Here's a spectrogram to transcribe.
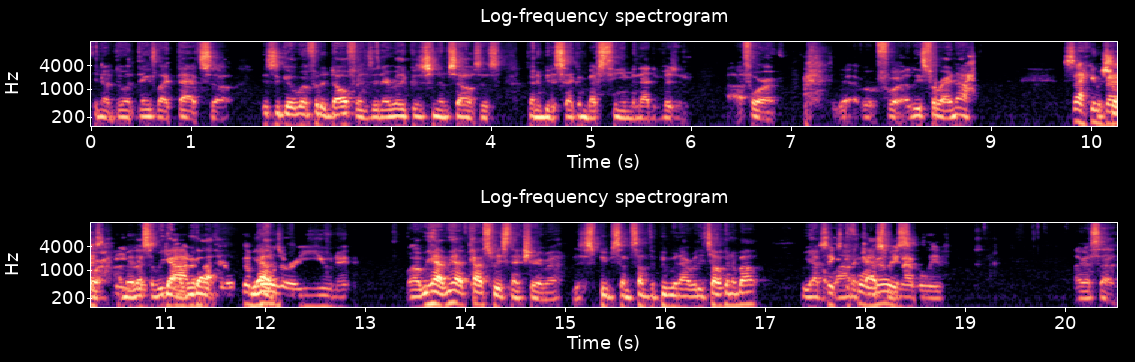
you know, doing things like that. So this is a good win for the Dolphins, and they really position themselves as going to be the second best team in that division uh, for, yeah, for at least for right now. Second For best. sure. I mean, listen, we got- we got- the Bills are a unit. Well, we have we have cap space next year, man. This is people, some, something people are not really talking about. We have a lot Sixty-four of cap million, space. I believe. like I said.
